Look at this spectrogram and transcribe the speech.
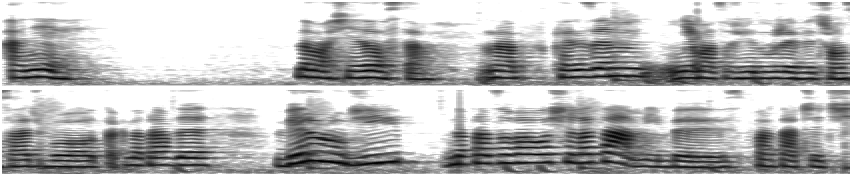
A nie. No właśnie, dostał. Nad Kenzem nie ma co się dłużej wytrząsać, bo tak naprawdę wielu ludzi napracowało się latami, by spartaczyć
